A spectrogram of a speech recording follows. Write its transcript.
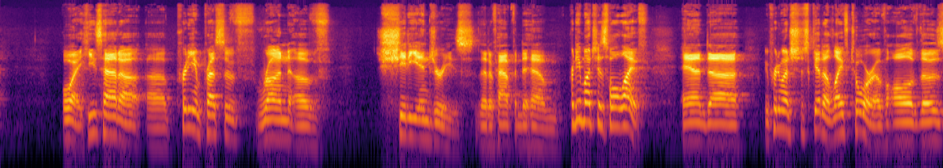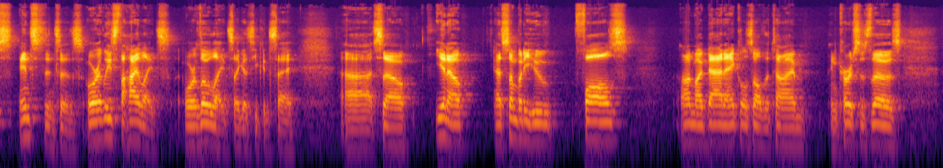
boy, he's had a, a pretty impressive run of shitty injuries that have happened to him pretty much his whole life. And uh, we pretty much just get a life tour of all of those instances, or at least the highlights or lowlights, I guess you could say. Uh, so, you know, as somebody who falls on my bad ankles all the time and curses those,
